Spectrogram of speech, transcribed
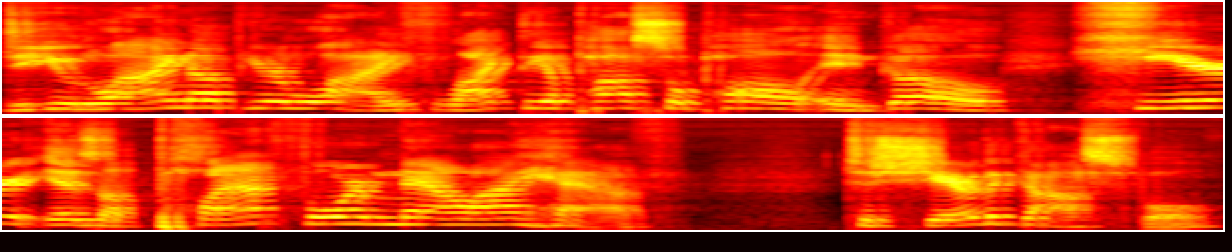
do you line up your life like the Apostle Paul and go, here is a platform now I have to share the gospel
